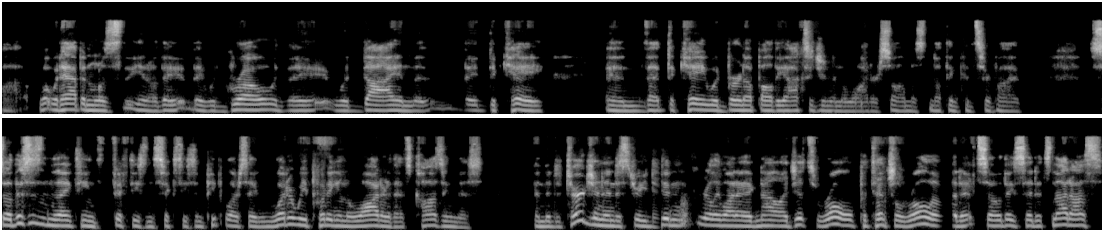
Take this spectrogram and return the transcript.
Uh, what would happen was, you know, they they would grow, they would die, and the, they decay and that decay would burn up all the oxygen in the water, so almost nothing could survive. So this is in the 1950s and 60s, and people are saying, "What are we putting in the water that's causing this?" And the detergent industry didn't really want to acknowledge its role, potential role in it. So they said, it's not us.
